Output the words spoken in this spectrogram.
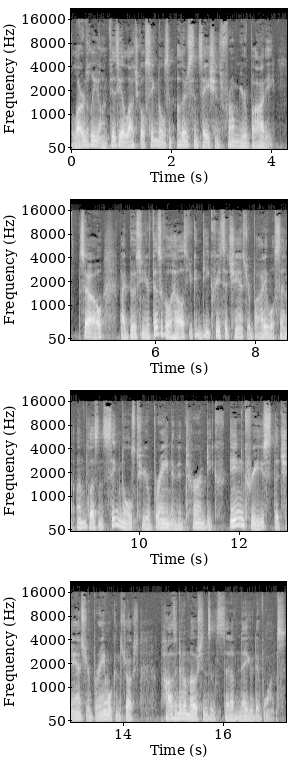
largely on physiological signals and other sensations from your body. So, by boosting your physical health, you can decrease the chance your body will send unpleasant signals to your brain and in turn dec- increase the chance your brain will construct positive emotions instead of negative ones.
